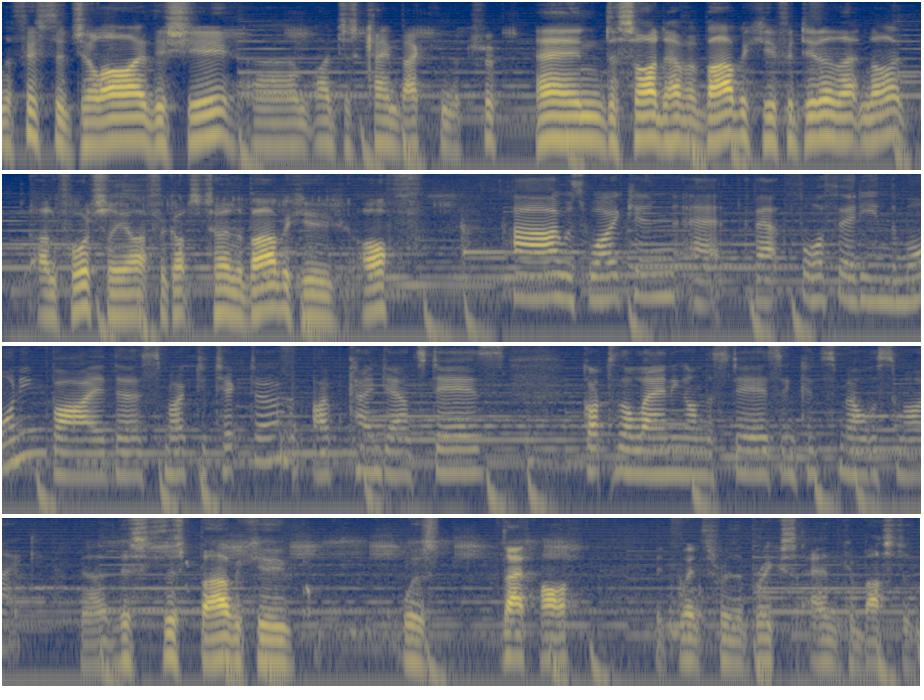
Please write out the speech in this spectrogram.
the 5th of July this year, um, I just came back from the trip and decided to have a barbecue for dinner that night. Unfortunately, I forgot to turn the barbecue off. I was woken at about 4.30 in the morning by the smoke detector. I came downstairs, got to the landing on the stairs and could smell the smoke. This, this barbecue was that hot, it went through the bricks and combusted.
